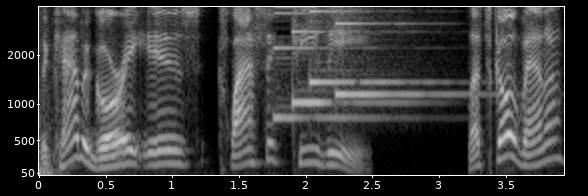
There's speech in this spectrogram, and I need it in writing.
The category is Classic TV. Let's go, Vanna.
